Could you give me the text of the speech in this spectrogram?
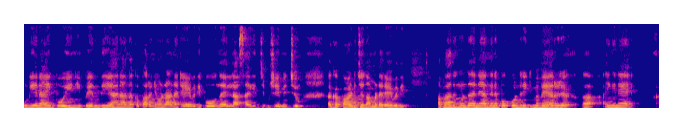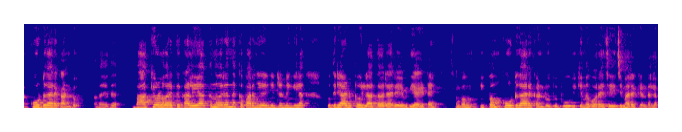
കുടിയനായി പോയി. ഇനിയിപ്പോ എന്ത് ചെയ്യാനാന്നൊക്കെ പറഞ്ഞുകൊണ്ടാണ് രേവതി പോകുന്നത്. എല്ലാം സഹിച്ചും ക്ഷമിച്ചും ഒക്കെ പഠിച്ചു നമ്മുടെ രേവതി. അപ്പൊ അതുകൊണ്ട് തന്നെ അങ്ങനെ പൊക്കോണ്ടിരിക്കുമ്പോൾ വേറൊരു ഇങ്ങനെ കൂട്ടുകാരെ കണ്ടു. അതായത് ബാക്കിയുള്ളവരൊക്കെ കളിയാക്കുന്നവരെന്നൊക്കെ പറഞ്ഞു കഴിഞ്ഞിട്ടുണ്ടെങ്കിൽ ഒത്തിരി അടുപ്പമില്ലാത്തവരാ രേവതിയായിട്ടെ അപ്പം ഇപ്പം കൂട്ടുകാരെ കണ്ടു. ഇപ്പൊ പൂവിക്കുന്ന കുറേ ചേച്ചിമാരൊക്കെ ഉണ്ടല്ലോ.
